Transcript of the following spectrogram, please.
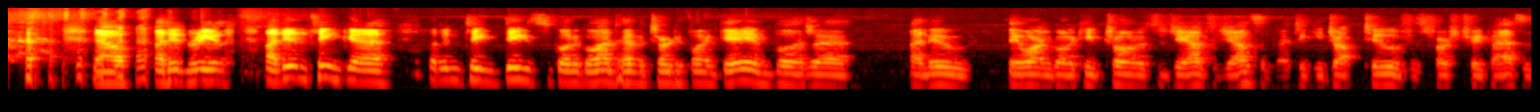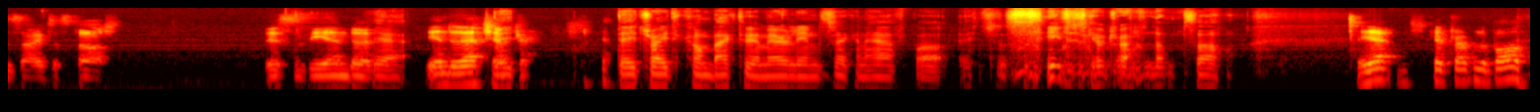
now I didn't real, I didn't think, uh, I didn't think Diggs was going to go on to have a 30 point game, but uh, I knew they weren't going to keep throwing it to Diontae Johnson. I think he dropped two of his first three passes. I just thought, this is the end of Yeah. the end of that chapter. They tried to come back to him early in the second half, but it just he just kept dropping them. So Yeah, just kept dropping the ball.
